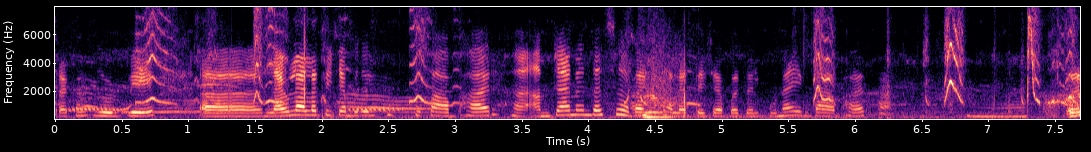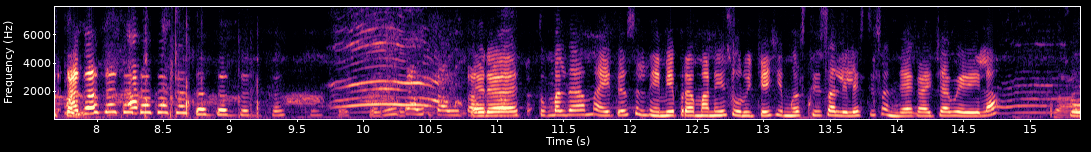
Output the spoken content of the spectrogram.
प्रकाश जोडपे लाईव्ह आला त्याच्याबद्दल खूप खूप आभार आमच्या आनंदात सहभागी झाला त्याच्याबद्दल पुन्हा एकदा आभार तर तुम्हाला माहिती असेल नेहमीप्रमाणे सुरुच्याशी मस्ती चाललेली असते संध्याकाळच्या वेळेला सो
